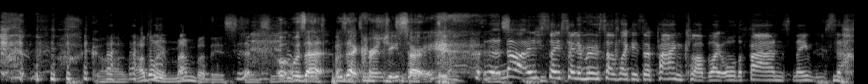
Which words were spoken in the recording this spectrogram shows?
oh, God, I don't remember this. What was that was that cringy? Sorry. no, I just say Sailor Moon sounds like it's a fan club, like all the fans name themselves.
